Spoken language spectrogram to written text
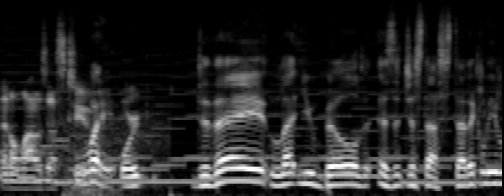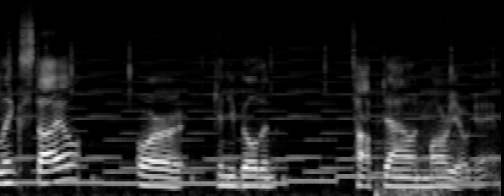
that allows us to Wait. or Do they let you build? Is it just aesthetically Link style, or can you build an top-down Mario game?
